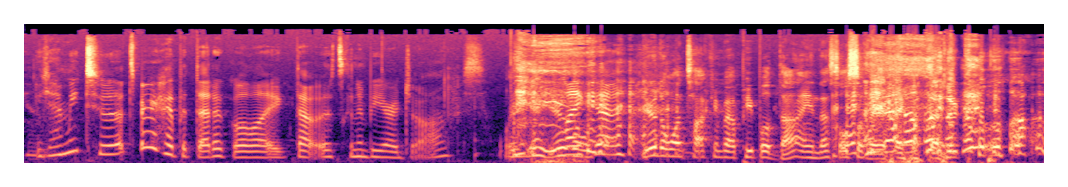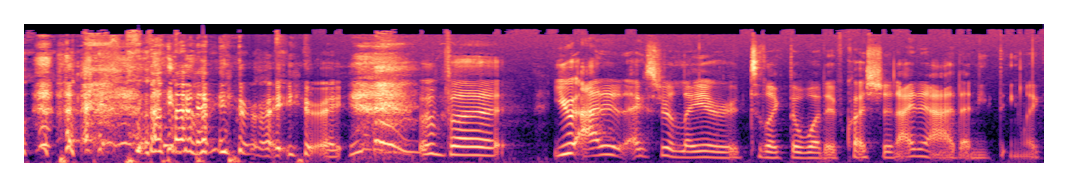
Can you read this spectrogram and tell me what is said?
Yeah. yeah, me too. That's very hypothetical. Like that, it's gonna be our jobs. Well, yeah, you're, Like, the, uh, one, you're the one talking about people dying. That's also very hypothetical. I know you're right. You're right. But you added an extra layer to like the what if question. I didn't add anything like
